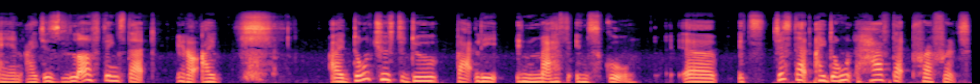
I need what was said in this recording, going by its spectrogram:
and I just love things that, you know, I I don't choose to do badly in math in school. Uh, it's just that I don't have that preference.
